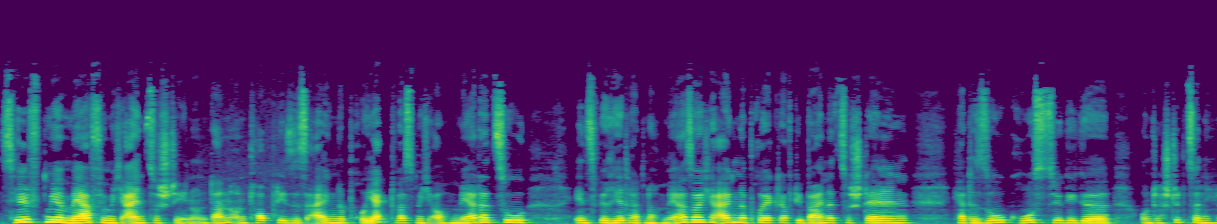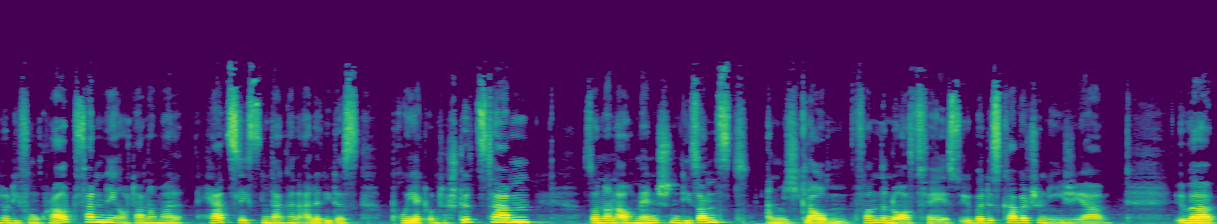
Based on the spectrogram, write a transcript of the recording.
es hilft mir mehr für mich einzustehen und dann on top dieses eigene Projekt, was mich auch mehr dazu inspiriert hat, noch mehr solche eigene Projekte auf die Beine zu stellen. Ich hatte so großzügige Unterstützer, nicht nur die vom Crowdfunding, auch da nochmal herzlichsten Dank an alle, die das Projekt unterstützt haben, sondern auch Menschen, die sonst an mich glauben. Von The North Face über Discover Tunisia, über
